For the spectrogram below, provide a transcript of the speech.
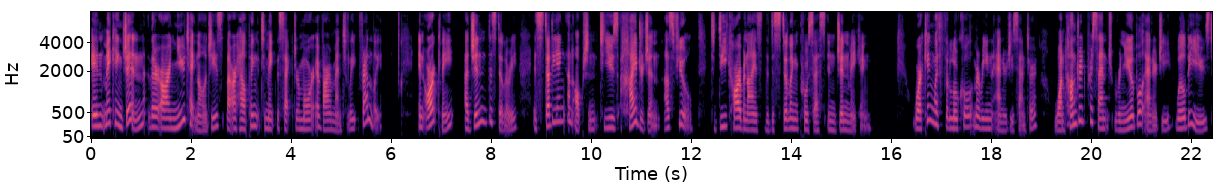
In making gin, there are new technologies that are helping to make the sector more environmentally friendly. In Orkney, a gin distillery is studying an option to use hydrogen as fuel to decarbonize the distilling process in gin making. Working with the local Marine Energy Centre, 100% renewable energy will be used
